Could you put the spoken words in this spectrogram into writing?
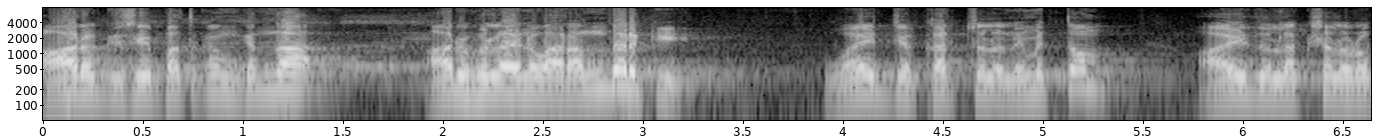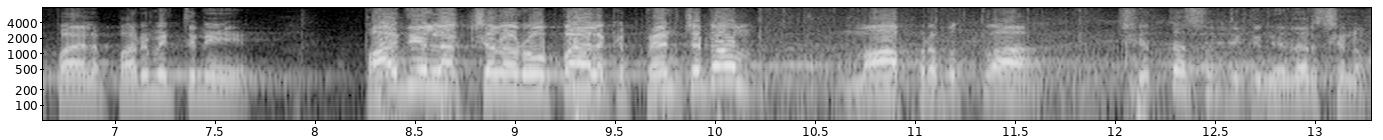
ఆరోగ్యశ్రీ పథకం కింద అర్హులైన వారందరికీ వైద్య ఖర్చుల నిమిత్తం ఐదు లక్షల రూపాయల పరిమితిని పది లక్షల రూపాయలకు పెంచడం మా ప్రభుత్వ చిత్తశుద్ధికి నిదర్శనం.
